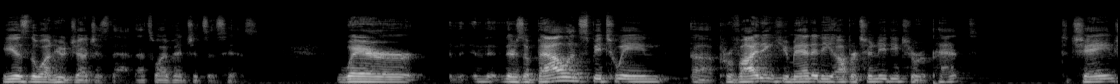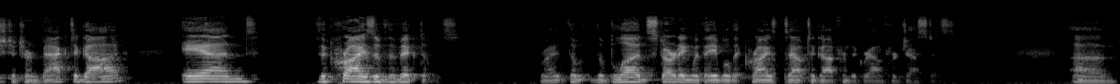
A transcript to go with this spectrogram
He is the one who judges that. That's why vengeance is His. Where there's a balance between uh, providing humanity opportunity to repent, to change, to turn back to God, and the cries of the victims, right? The, the blood starting with Abel that cries out to God from the ground for justice. Um,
